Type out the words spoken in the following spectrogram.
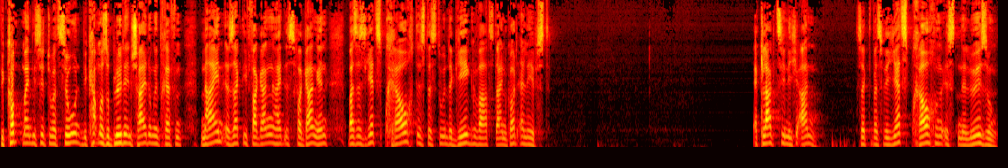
wie kommt man in die Situation, wie kann man so blöde Entscheidungen treffen. Nein, er sagt, die Vergangenheit ist vergangen. Was es jetzt braucht, ist, dass du in der Gegenwart deinen Gott erlebst. Er klagt sie nicht an. Er sagt, was wir jetzt brauchen, ist eine Lösung.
